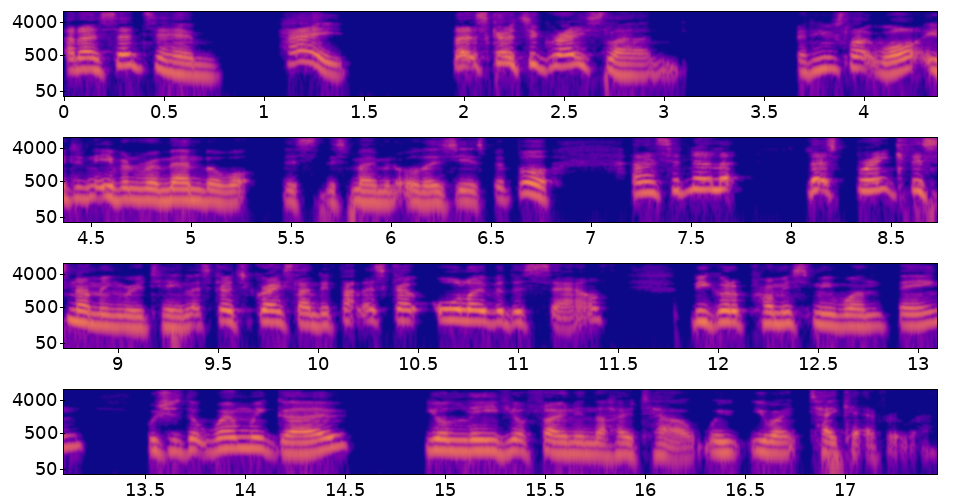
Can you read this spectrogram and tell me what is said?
And I said to him, Hey, let's go to Graceland. And he was like, What? He didn't even remember what this, this moment all those years before. And I said, No, let, let's break this numbing routine. Let's go to Graceland. In fact, let's go all over the South. But you've got to promise me one thing, which is that when we go, you'll leave your phone in the hotel. We, you won't take it everywhere.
